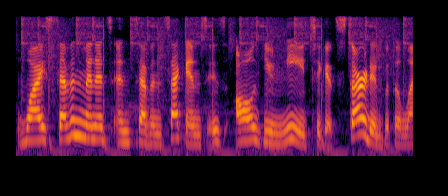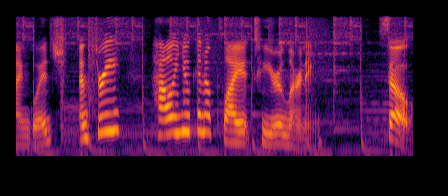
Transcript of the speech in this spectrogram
Why 7 minutes and 7 seconds is all you need to get started with a language, and 3. How you can apply it to your learning. So,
